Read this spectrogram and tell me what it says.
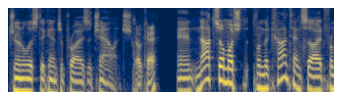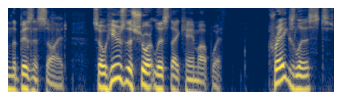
journalistic enterprise a challenge, Okay. and not so much from the content side, from the business side. So here's the short list I came up with. Craigslist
